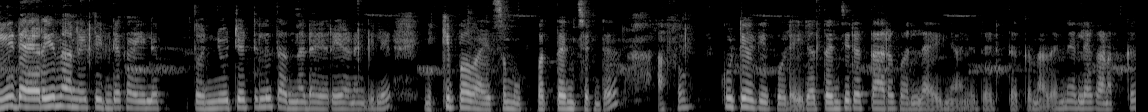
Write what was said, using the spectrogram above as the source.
ഈ ഡയറി എന്ന് പറഞ്ഞിട്ട് എന്റെ കയ്യിൽ തൊണ്ണൂറ്റെട്ടിൽ തന്ന ഡയറി ആണെങ്കിൽ എനിക്കിപ്പോൾ വയസ്സ് മുപ്പത്തഞ്ചുണ്ട്. അപ്പം കൂട്ടി നോക്കിക്കൂടെ ഇരുപത്തഞ്ച് ഇരുപത്താറ് കൊല്ലമായി ഞാനിത് എടുത്തേക്കുന്നത്. തന്നെയല്ലേ കണക്ക്?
